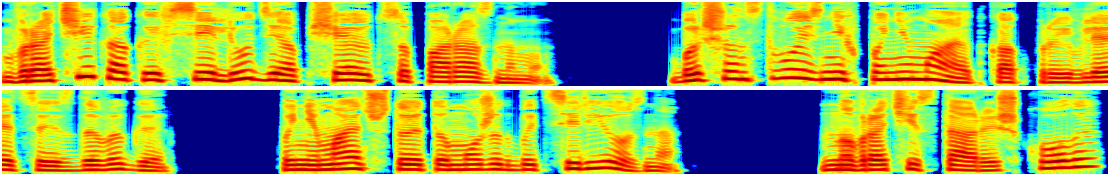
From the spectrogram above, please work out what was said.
Врачи, как и все люди, общаются по-разному. Большинство из них понимают, как проявляется СДВГ, понимают, что это может быть серьезно. Но врачи старой школы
